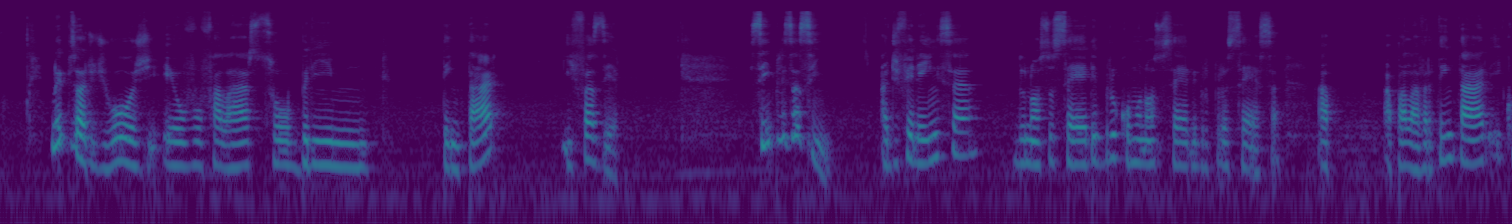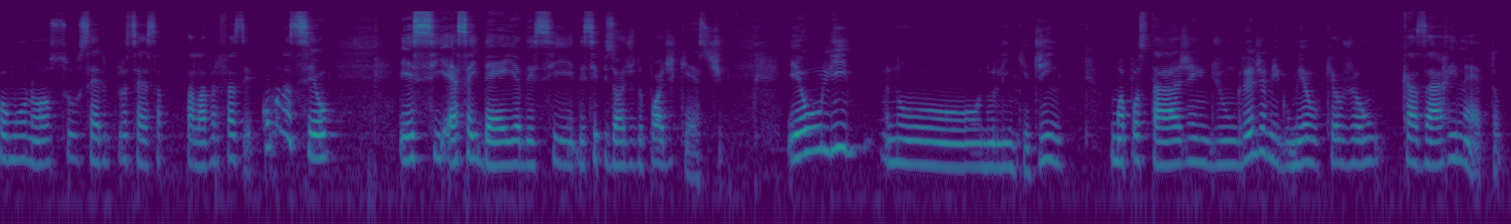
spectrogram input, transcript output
No episódio de hoje eu vou falar sobre tentar e fazer. Simples assim, a diferença do nosso cérebro, como o nosso cérebro processa a palavra tentar e como o nosso cérebro processa a palavra fazer. Como nasceu esse essa ideia desse, desse episódio do podcast? Eu li no, no LinkedIn uma postagem de um grande amigo meu, que é o João Casarri Neto.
